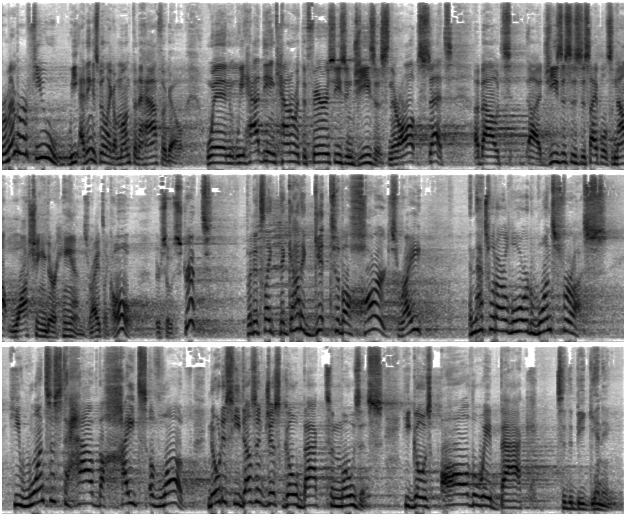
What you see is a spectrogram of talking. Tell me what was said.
But remember a few, we, I think it's been like a month and a half ago, when we had the encounter with the Pharisees and Jesus, and they're all upset about uh, Jesus' disciples not washing their hands, right? It's like, oh, they're so strict. But it's like they got to get to the heart, right? And that's what our Lord wants for us. He wants us to have the heights of love. Notice he doesn't just go back to Moses, he goes all the way back to the beginning.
